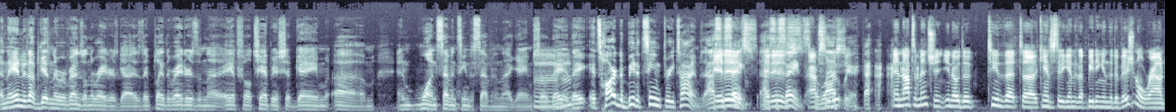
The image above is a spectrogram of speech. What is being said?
And they ended up getting their revenge on the Raiders, guys. They played the Raiders in the AFL Championship game, um, and won 17 to 7 in that game. So Mhm. they, they it's hard to beat a team three times. Ask It the is. Saints. Ask It the is. Saints from last Absolutely. year. and not to mention, you know, the team that uh, Kansas City ended up beating in the divisional round,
